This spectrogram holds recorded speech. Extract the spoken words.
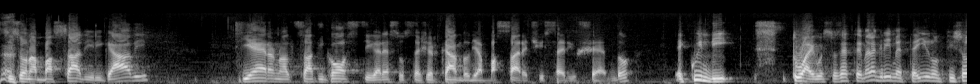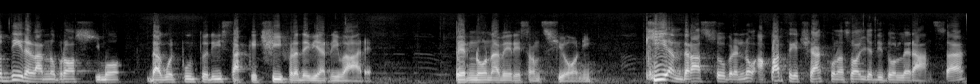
si sono abbassati i ricavi si erano alzati i costi che adesso stai cercando di abbassare e ci stai riuscendo. E quindi tu hai questo 7 agreement e io non ti so dire l'anno prossimo da quel punto di vista a che cifra devi arrivare per non avere sanzioni. Chi andrà sopra il no a parte che c'è anche una soglia di tolleranza eh,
